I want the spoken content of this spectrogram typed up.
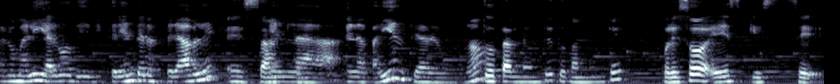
anomalía, algo de, diferente a lo esperable en la, en la apariencia de uno, ¿no? Totalmente, totalmente. Por eso es que se,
